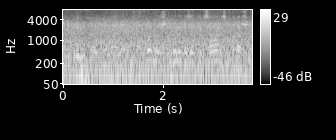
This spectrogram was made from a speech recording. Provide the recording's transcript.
они привлекают внимание. Главное, чтобы люди заинтересовались и подошли.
